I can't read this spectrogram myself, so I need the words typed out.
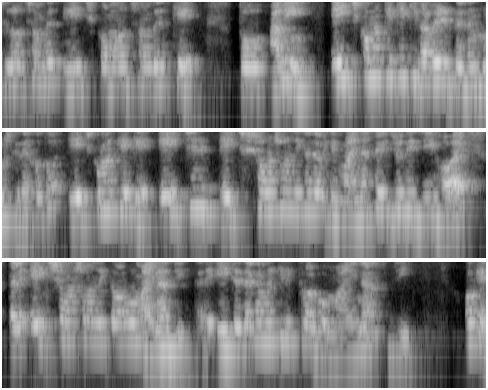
ছিল হচ্ছে আমাদের এইচ কমা হচ্ছে আমাদের কে তো আমি এইচ কমা কে কে কীভাবে রিপ্রেজেন্ট করছি? দেখো তো h comma k k h h সমান সমান লেখা যাবে কি? মাইনাস এইচ যদি জি হয়, তাহলে এইচ সমান সমান লিখতে পারব মাইনাস জি তাহলে এইচ এর জায়গায় আমরা কি লিখতে পারব? মাইনাস জি ওকে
